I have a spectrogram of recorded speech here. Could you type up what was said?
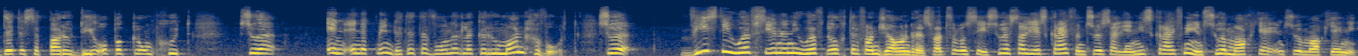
dit is 'n parodie op 'n klomp goed. So en en ek meen dit het 'n wonderlike roman geword. So wie's die hoofseun en die hoofdogter van genres? Wat vir ons sê, so sal jy skryf en so sal jy nie skryf nie en so mag jy en so mag jy nie.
